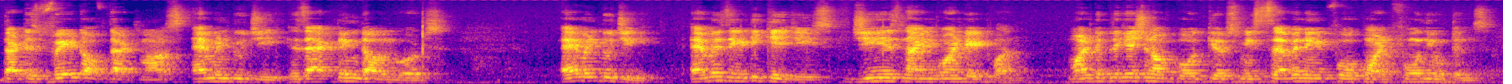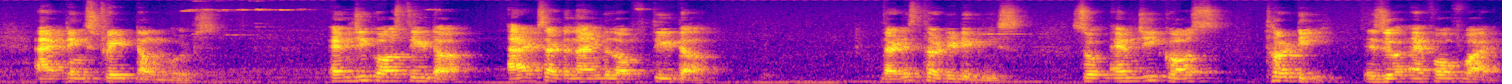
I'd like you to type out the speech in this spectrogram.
that is weight of that mass, m into g, is acting downwards. m into g, m is 80 kgs, g is 9.81. Multiplication of both gives me 784.4 newtons, acting straight downwards. Mg cos theta acts at an angle of theta, that is 30 degrees. So mg cos 30 is your f of y,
